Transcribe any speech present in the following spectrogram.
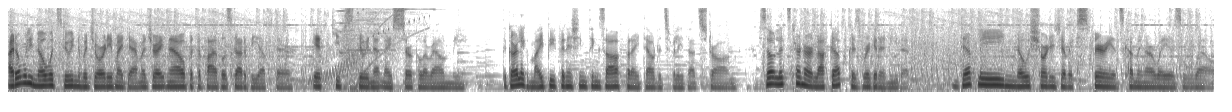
I don't really know what's doing the majority of my damage right now, but the Bible's got to be up there. It keeps doing that nice circle around me. The garlic might be finishing things off, but I doubt it's really that strong. So let's turn our luck up, because we're going to need it. Definitely no shortage of experience coming our way as well.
